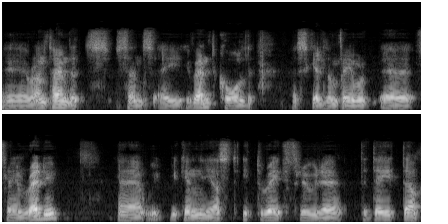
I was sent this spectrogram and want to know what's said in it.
a runtime that sends a event called skeleton framework uh, frame ready. Uh, we, we can just iterate through the, the data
